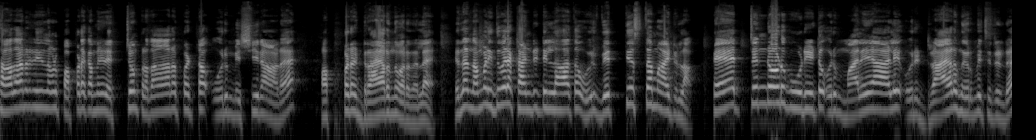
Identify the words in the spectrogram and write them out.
സാധാരണ രീതിയിൽ നമ്മൾ പപ്പട കമ്പനിയുടെ ഏറ്റവും പ്രധാനപ്പെട്ട ഒരു മെഷീനാണ് പപ്പട ഡ്രയർ എന്ന് പറയുന്നത് അല്ലേ? എന്നാൽ നമ്മൾ ഇതുവരെ കണ്ടിട്ടില്ലാത്ത ഒരു വ്യത്യസ്തമായിട്ടുള്ള പേറ്റന്റോട് കൂടിയിട്ട് ഒരു മലയാളി ഒരു ഡ്രയർ നിർമ്മിച്ചിട്ടുണ്ട്.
